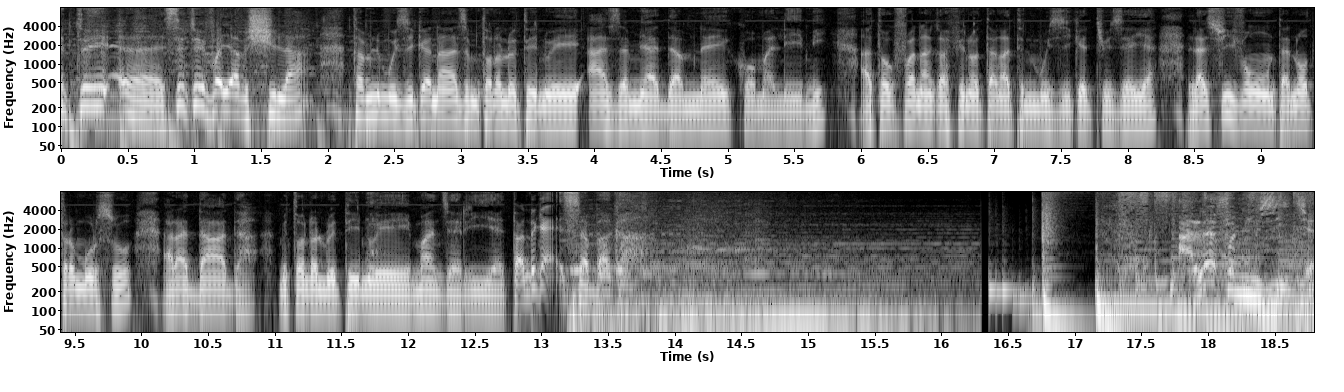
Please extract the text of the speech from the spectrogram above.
yty syty euh, vayavy shila tamin'ny mozika anazy mitondra aloa teny hoe aza miady aminay ko malemy ataoko fanankafinao tagnatin'ny mozika teo zay a la suivante notre morseou raha dada mitondra aloa teny hoe manjaria tandrikasa baka alefay mozika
